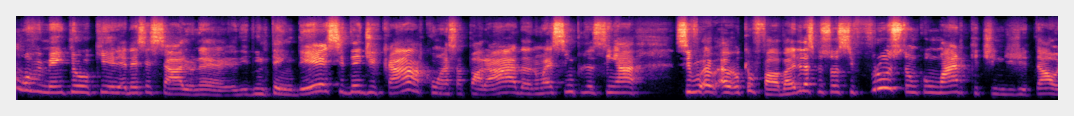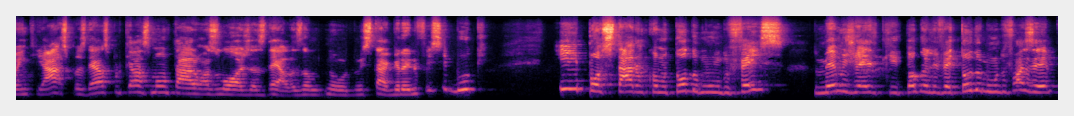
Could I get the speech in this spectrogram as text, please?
um movimento que é necessário, né? Entender, se dedicar com essa parada, não é simples assim, ah, se, é, é, o que eu falo, a maioria das pessoas se frustram com marketing digital, entre aspas, delas, porque elas montaram as lojas delas no, no, no Instagram e no Facebook e postaram como todo mundo fez, do mesmo jeito que todo ele vê todo mundo fazer,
